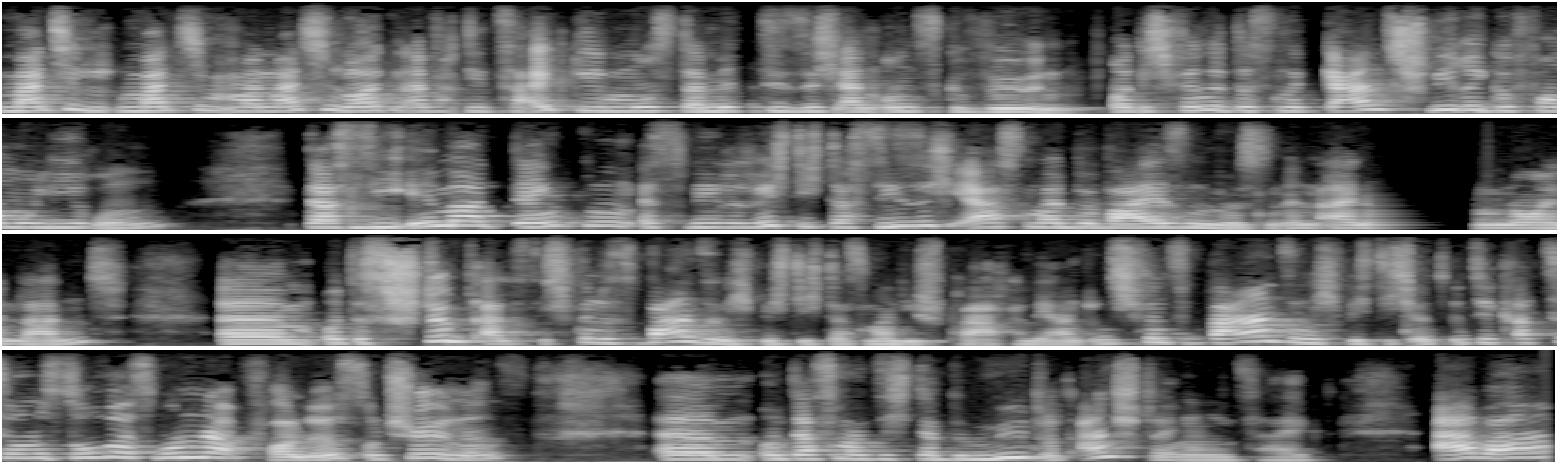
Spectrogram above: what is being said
manche, manche, man manchen Leuten einfach die Zeit geben muss, damit sie sich an uns gewöhnen. Und ich finde das eine ganz schwierige Formulierung dass sie immer denken, es wäre richtig, dass sie sich erstmal beweisen müssen in einem neuen Land. Ähm, und es stimmt alles. Ich finde es wahnsinnig wichtig, dass man die Sprache lernt. Und ich finde es wahnsinnig wichtig. Und Integration ist sowas Wundervolles und Schönes. Ähm, und dass man sich da bemüht und Anstrengungen zeigt. Aber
